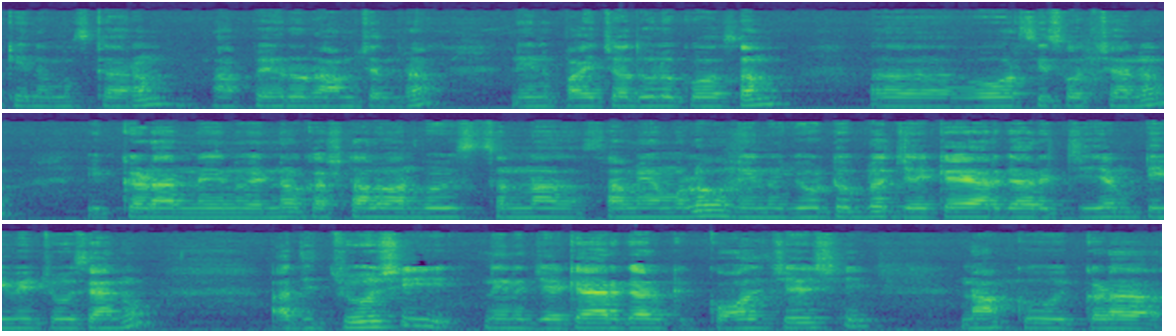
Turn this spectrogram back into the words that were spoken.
అందరికీ నమస్కారం. నా పేరు రామచంద్ర. నేను పై చదువుల కోసం ఓవర్సీస్ వచ్చాను. ఇక్కడ నేను ఎన్నో కష్టాలు అనుభవిస్తున్న సమయంలో నేను యూట్యూబ్లో జేకేఆర్ గారి జిఎం టీవీ చూశాను. అది చూసి నేను జేకేఆర్ గారికి కాల్ చేసి నాకు ఇక్కడ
